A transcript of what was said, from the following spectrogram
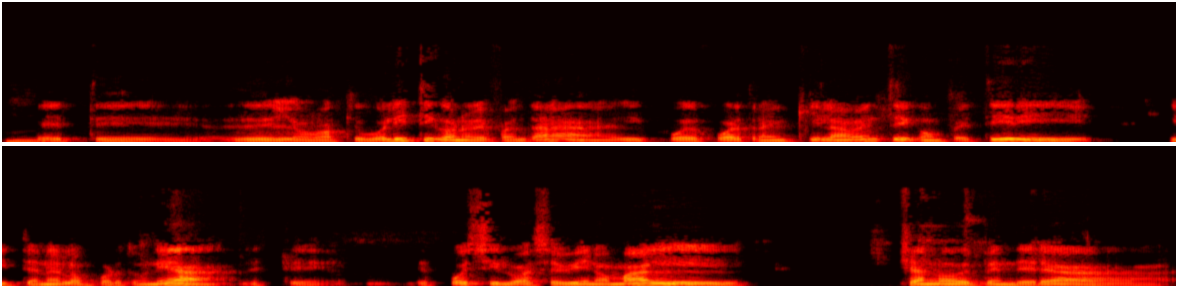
Mm. Este, de lo basquetbolístico no le falta nada, él puede jugar tranquilamente y competir y, tener la oportunidad. Este, después si lo hace bien o mal, ya no dependerá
